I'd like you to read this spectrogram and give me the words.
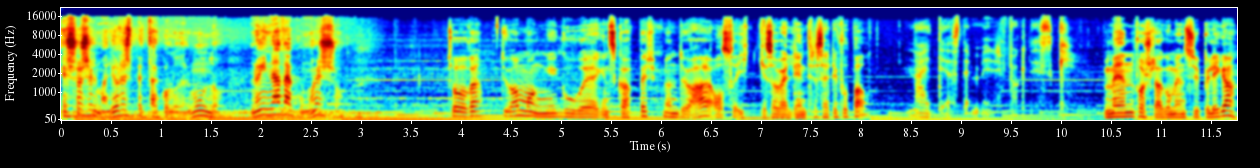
Eso es el mayor espectáculo del mundo. No hay nada como eso. Tove, du har mange gode egenskaper, men du er altså ikke så veldig interessert i fotball? Nei, det stemmer faktisk. Men forslaget om en superliga,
